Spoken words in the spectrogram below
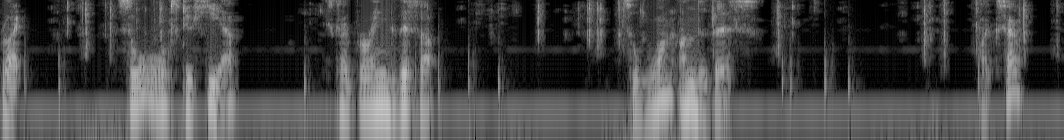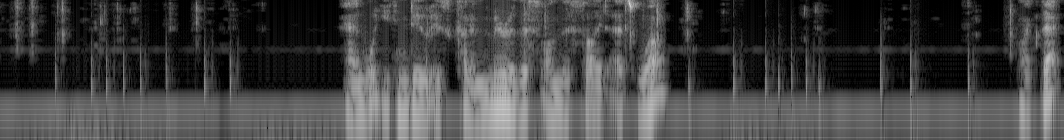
Right, so what we want to do here is going to bring this up to one under this, like so. And what you can do is kind of mirror this on this side as well, like that.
